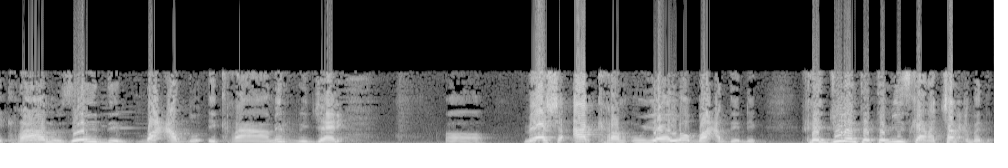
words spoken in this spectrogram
ikraamu zaydin bacdu ikraami rijaali meesha akram uu yaallo bacdi dhig. Rajulanta tamyiiskaana jamcu bedel.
